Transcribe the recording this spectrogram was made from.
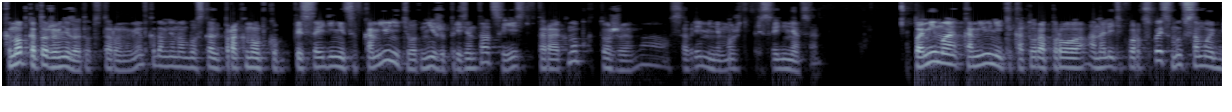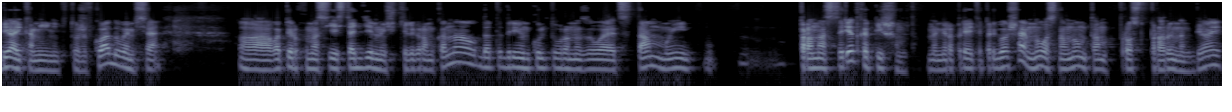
Кнопка тоже внизу, это второй момент, когда мне надо было сказать про кнопку «Присоединиться в комьюнити». Вот ниже презентации есть вторая кнопка, тоже а, со временем можете присоединяться. Помимо комьюнити, которая про Analytic Workspace, мы в самой BI комьюнити тоже вкладываемся – во-первых, у нас есть отдельный еще телеграм-канал, Data Driven Культура называется. Там мы про нас редко пишем, на мероприятия приглашаем, но в основном там просто про рынок BI,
